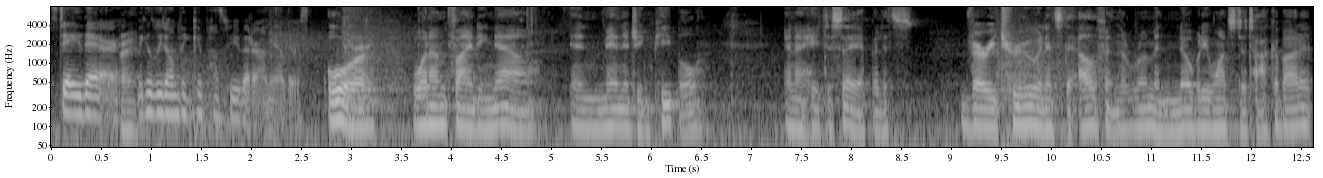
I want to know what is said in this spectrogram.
stay there Right. because we don't think it could possibly be better on the others. Or what I'm finding now in managing people, and I hate to say it, but it's very true, and it's the elephant in the room, and nobody wants to talk about it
